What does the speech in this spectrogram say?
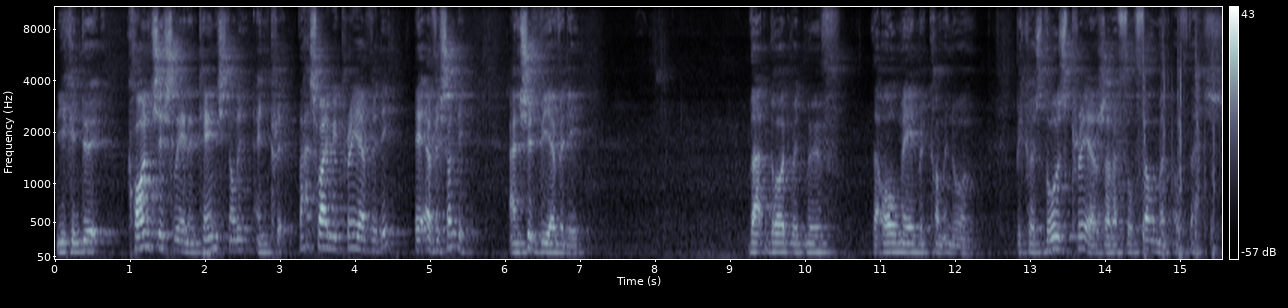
You can do it consciously and intentionally and pray. That's why we pray every day, eh, every Sunday, and should be every day. That God would move that all men would come to know him. Because those prayers are a fulfillment of this.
